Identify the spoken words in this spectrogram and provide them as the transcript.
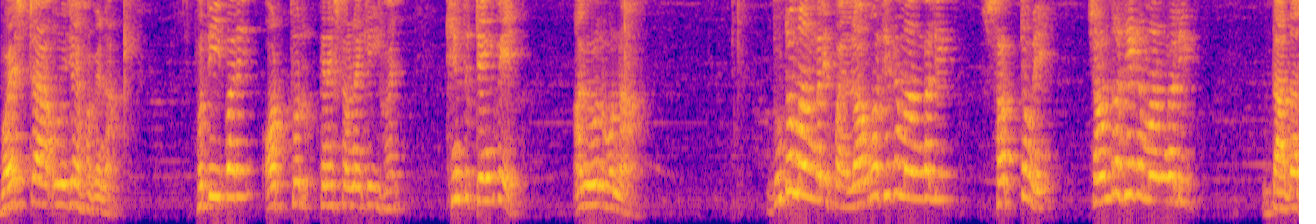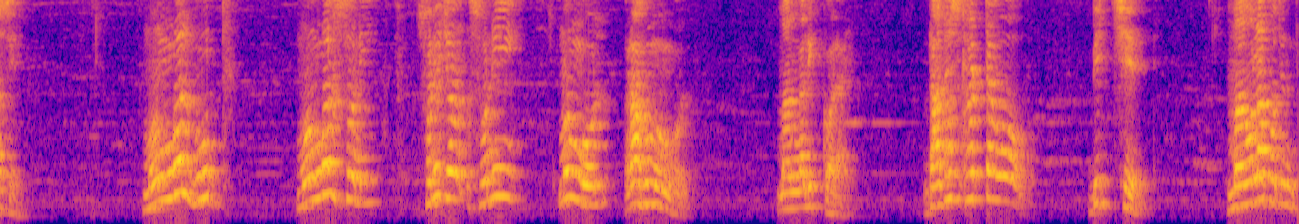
বয়সটা অনুযায়ী হবে না। হতেই পারে, অর্থর কানেকশন অনেকেই হয়। কিন্তু টেকবে আমি বলব না। দুটো মাঙ্গালিক পাই লগ্ন থেকে মাঙ্গালিক, সপ্তমে চন্দ্র থেকে মাঙ্গালিক, দ্বাদশে। মঙ্গল বুধ, মঙ্গল শনি শনি শনি মঙ্গল, রাহু মঙ্গল। মাঙ্গালিক করায়। দ্বাদশ ঘরটাও বিচ্ছেদ। মাওলা পর্যন্ত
